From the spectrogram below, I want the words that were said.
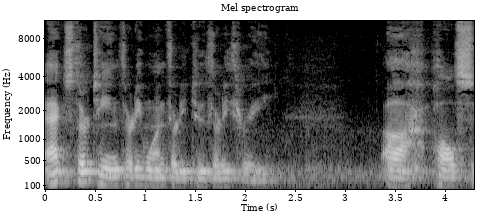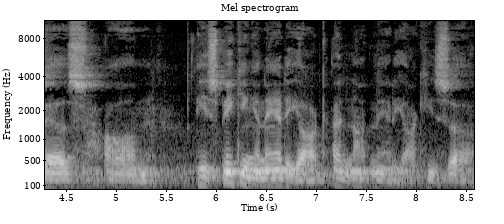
Acts 13, 31, 32, 33. Uh, Paul says, um, he's speaking in Antioch, uh, not in Antioch, he's, uh,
